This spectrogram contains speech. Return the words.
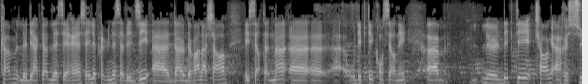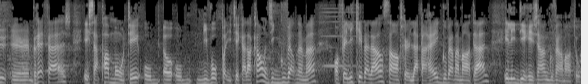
comme le directeur de l'SRS et le premier ministre avaient dit euh, devant la Chambre et certainement euh, euh, aux députés concernés, le député Chong a reçu un brefage et ça n'a pas monté au, niveau politique. Alors, quand on dit gouvernement, on fait l'équivalence entre l'appareil gouvernemental et les dirigeants gouvernementaux.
